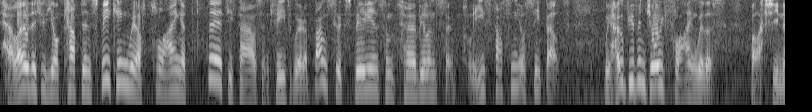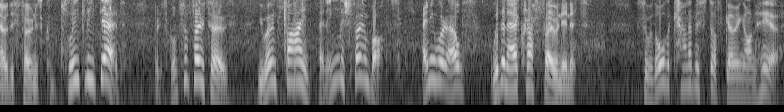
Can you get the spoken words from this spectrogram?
Hello, this is your captain speaking. We are flying at 30,000 feet. We're about to experience some turbulence, so please fasten your seatbelts. We hope you've enjoyed flying with us. Well, actually, no, this phone is completely dead, but it's good for photos. You won't find an English phone box anywhere else with an aircraft phone in it. So, with all the cannabis stuff going on here,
